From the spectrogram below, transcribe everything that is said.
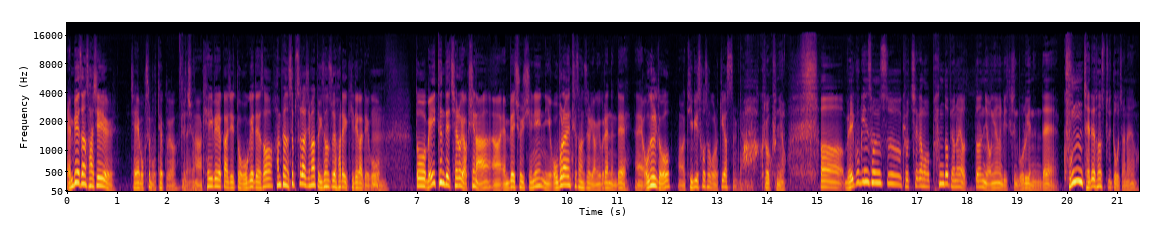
NBA에서는 사실 제 몫을 못했고요. 그렇죠. 아, KBL까지 또 오게 돼서 한편 씁쓸하지만 또 이 선수의 활약이 기대가 되고 음. 또 메이튼 대체로 역시나 아, NBA 출신인 이 오브라이언트 선수를 영입을 했는데 예, 오늘도 어, DB 소속으로 뛰었습니다. 아, 그렇군요. 어, 외국인 선수 교체가 뭐 판도 변화에 어떤 영향을 미칠지 모르겠는데 군 제대 선수들이 또 오잖아요.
